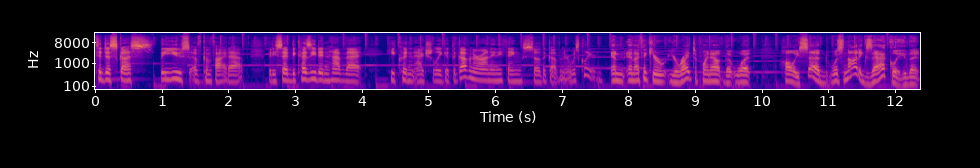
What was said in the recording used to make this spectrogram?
to discuss the use of Confide app. But he said because he didn't have that, he couldn't actually get the governor on anything, so the governor was cleared. And and I think you're you're right to point out that what Hawley said was not exactly that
